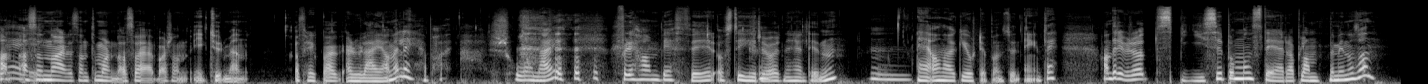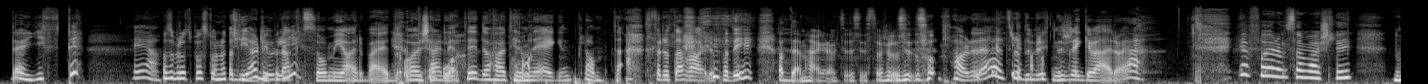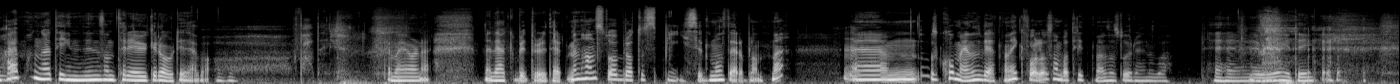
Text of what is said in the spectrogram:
Han, altså, nå er det sånn til morgenen, da, så har jeg bare sånn, gikk tur med han. Og Fredrik bare 'Er du lei han, eller?' Jeg bare er så lei. Fordi han bjeffer og styrer og ordner hele tiden. Mm. Eh, og han har jo ikke gjort det på en stund, egentlig. Han driver og spiser på monstera-plantene mine og sånn. Det er jo giftig. Ja. Og så brått på står han og de har du lagt så mye arbeid og kjærlighet i. Du har til og med en egen planteapp for å ta vare på de. Ja, den har jeg glemt i det siste, for å si det sånn. Har du det? Jeg trodde du brukte den til skjeggevær òg, jeg. Jeg får opp sånn varsler. Nå har jeg mange av tingene dine sånn tre uker overtid. Jeg bare åh, fader. Det må jeg gjøre ned. Men det har ikke blitt prioritert. Men han står brått og spiser på monstera-plantene. Mm. Um, og så kommer jeg inn og så vet man ikke får lov, så han bare titter på meg med sånne store øyne og bare «Hehe, jeg gjorde jo ingenting.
